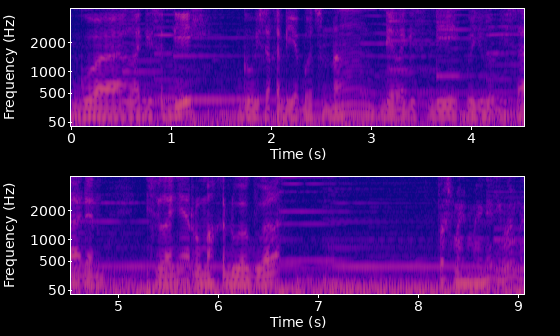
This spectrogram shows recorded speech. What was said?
gue lagi sedih gue bisa ke dia buat seneng dia lagi sedih gue juga bisa dan istilahnya rumah kedua gue lah. Terus main-mainnya di mana?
